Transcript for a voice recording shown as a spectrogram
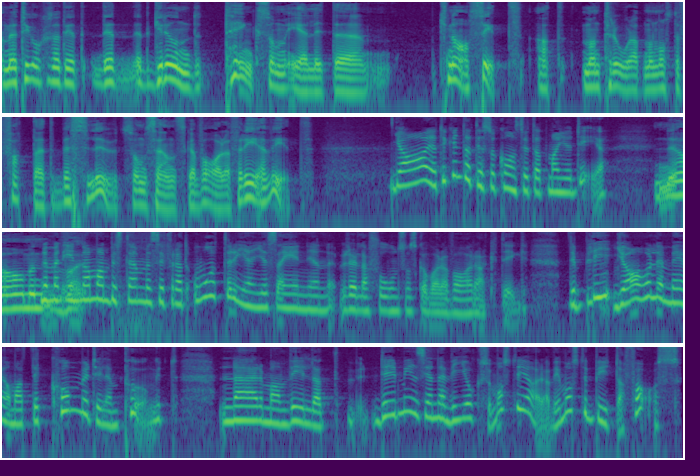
Men jag tycker också att det är ett, det är ett grundtänk som är lite knasigt. Att man tror att man måste fatta ett beslut som sen ska vara för evigt. Ja, jag tycker inte att det är så konstigt att man gör det. Ja, men, Nej, men innan man bestämmer sig för att återigen ge sig in i en relation som ska vara varaktig. Det blir, jag håller med om att det kommer till en punkt när man vill att, det minns jag när vi också måste göra, vi måste byta fas.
